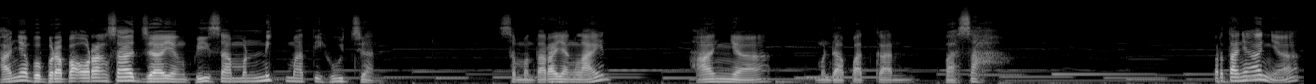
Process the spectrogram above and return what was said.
Hanya beberapa orang saja yang bisa menikmati hujan, sementara yang lain hanya mendapatkan basah. Pertanyaannya,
